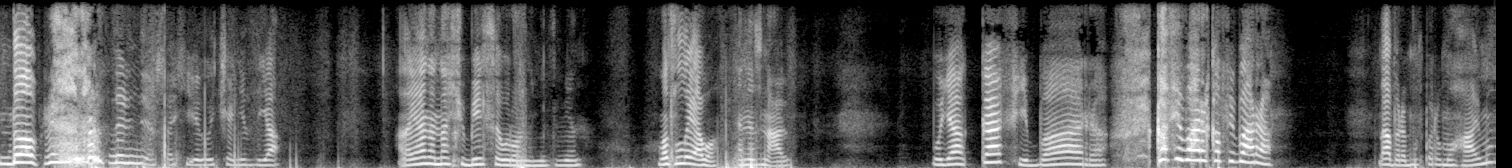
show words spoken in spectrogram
Добре, сильніша хілича, ніж я. Але я наношу більше урону, ніж він. Можливо, я не знаю. Бо я кафібара. Кафібара, кафібара. Добре, ми перемагаємо.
